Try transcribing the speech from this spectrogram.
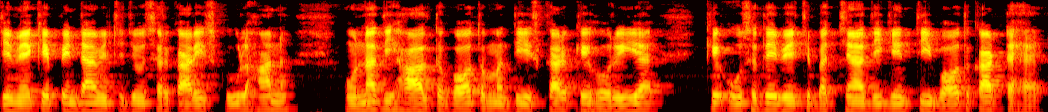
ਜਿਵੇਂ ਕਿ ਪਿੰਡਾਂ ਵਿੱਚ ਜੋ ਸਰਕਾਰੀ ਸਕੂਲ ਹਨ, ਉਹਨਾਂ ਦੀ ਹਾਲਤ ਬਹੁਤ ਮੰਦੀ ਇਸ ਕਰਕੇ ਹੋ ਰਹੀ ਹੈ ਕਿ ਉਸ ਦੇ ਵਿੱਚ ਬੱਚਿਆਂ ਦੀ ਗਿਣਤੀ ਬਹੁਤ ਘੱਟ ਹੈ।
